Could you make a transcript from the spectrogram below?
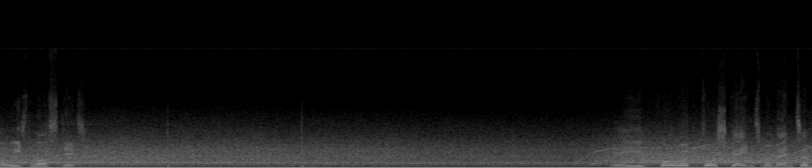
Oh, he's lost it. The forward push gains momentum.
